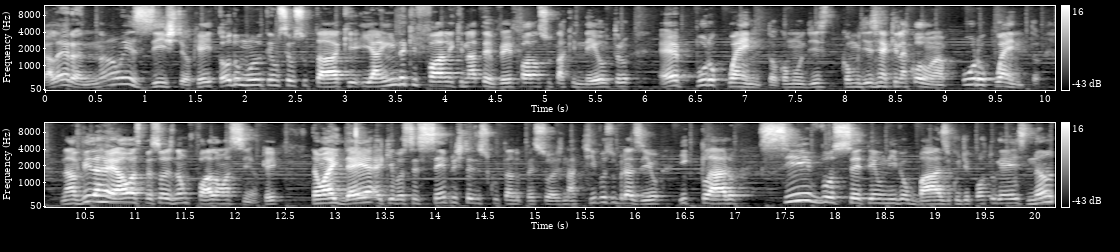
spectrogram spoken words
galera, não existe, ok? Todo mundo tem o seu sotaque e ainda que falem que na TV falam sotaque neutro, é puro cuento, como, diz, como dizem aqui na Colômbia, puro cuento. Na vida real as pessoas não falam assim, ok? Então a ideia é que você sempre esteja escutando pessoas nativas do Brasil e claro, se você tem um nível básico de português, não,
